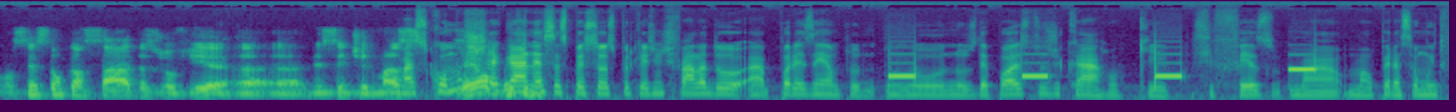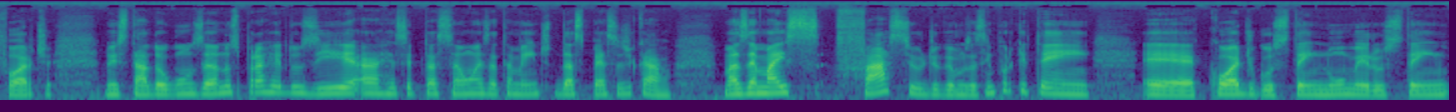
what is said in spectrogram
vocês estão cansadas de ouvir uh, uh, nesse sentido. Mas, mas como realmente... chegar nessas pessoas? Porque a gente fala do, uh, por exemplo, no, nos depósitos de carro, que se fez uma, uma operação muito forte no estado há alguns anos para reduzir a receptação exatamente das peças de carro. Mas é mais fácil, digamos assim, porque tem é, códigos, tem números, tem,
